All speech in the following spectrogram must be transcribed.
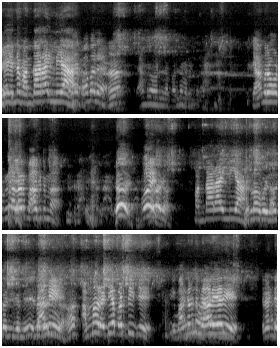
ஏன் என்ன வந்தாரா இல்லையா? கேமரா ஓட்டணும் எல்லாரும் பாக்கட்டுமா டேய் ஓய் வந்தாரா இல்லையா? என்னடா போய் நாள் பேசிட்டு நீ? சாமி? அம்மா ரெடியா படுத்திச்சு நீ வந்திருந்து மேல ஏறி ரெண்டு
